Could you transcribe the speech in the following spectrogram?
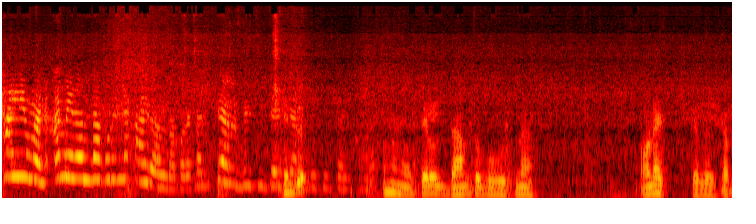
খালি মানে আমি রান্না করি না কাই রান্না করে। খালি তেল বেশি দেয় তেল বেশি দেয় খাওয়া। হ্যাঁ তেল দাম তো বহুত না? অনেক তেলের দাম।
